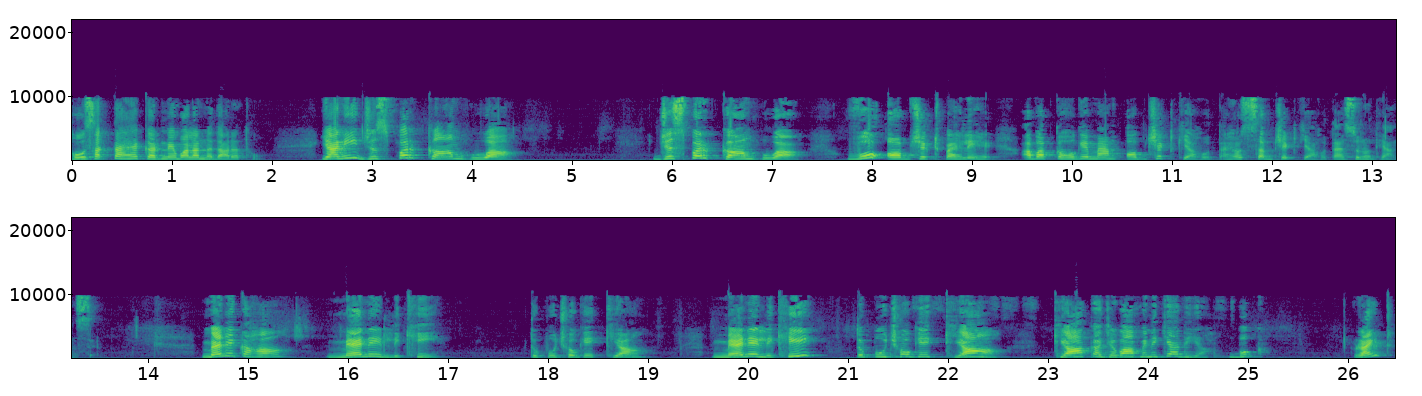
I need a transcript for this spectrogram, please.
हो सकता है करने वाला नदारत हो। यानी जिस पर काम हुआ, जिस पर काम हुआ, वो ऑब्जेक्ट पहले है। अब आप कहोगे, मैम ऑब्जेक्ट क्या होता है और सब्जेक्ट क्या होता है? सुनो ध्यान से। मैंने कहा, मैंने लिखी तो पूछोगे, क्या? मैंने लिखी तो पूछोगे, क्या? क्या का जवाब मैंने क्या दिया? Book right?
